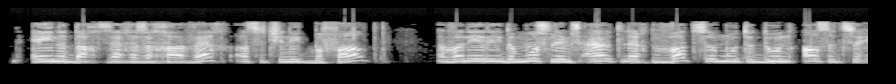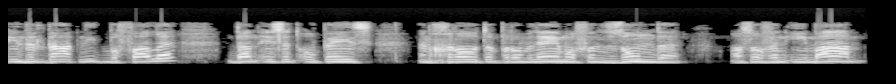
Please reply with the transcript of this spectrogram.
De ene dag zeggen ze ga weg als het je niet bevalt. En wanneer je de moslims uitlegt wat ze moeten doen als het ze inderdaad niet bevallen, dan is het opeens een grote probleem of een zonde. Alsof een imam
